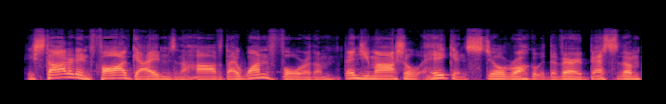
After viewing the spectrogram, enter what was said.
he started in five games in the halves. They won four of them. Benji Marshall, he can still rock it with the very best of them.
